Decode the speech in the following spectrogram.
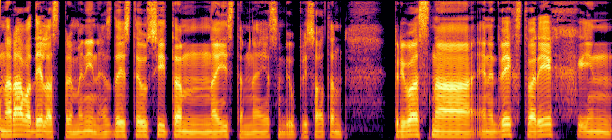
narava dela spremeni, ne? zdaj ste vsi tam na istem. Ne? Jaz sem bil prisoten pri vas na ene dveh stvareh in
